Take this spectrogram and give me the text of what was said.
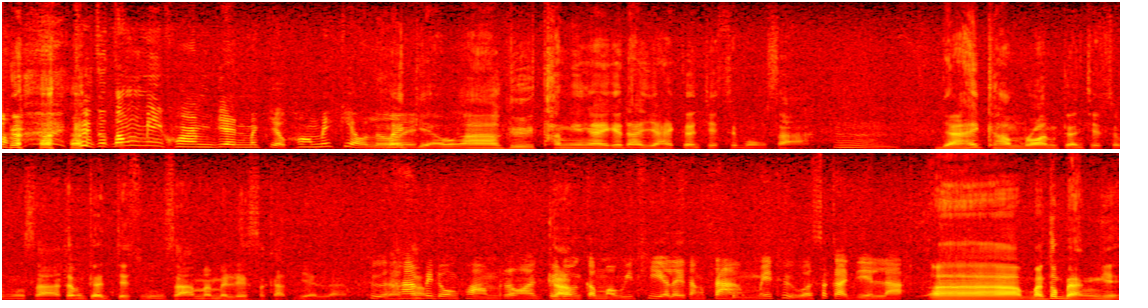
ำ คือจะต้องมีความเย็นมาเกี่ยวข้องไม่เกี่ยวเลยไม่เกี่ยวอ่าคือทำยังไงก็ได้อย่าให้เกิน 70 องศา อืมอย่าให้ความร้อนมันเกิน 70 องศา ถ้ามันเกิน 70 องศา มันไม่เรียกสกัดเย็นแล้วคือนะรับห้ามไปโดนความร้อนไปครับโดนกรรมวิธีอะไรต่างๆ ไม่ถือว่าสกัดเย็นละอ่ามันต้องแบ่งอย่างนี้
